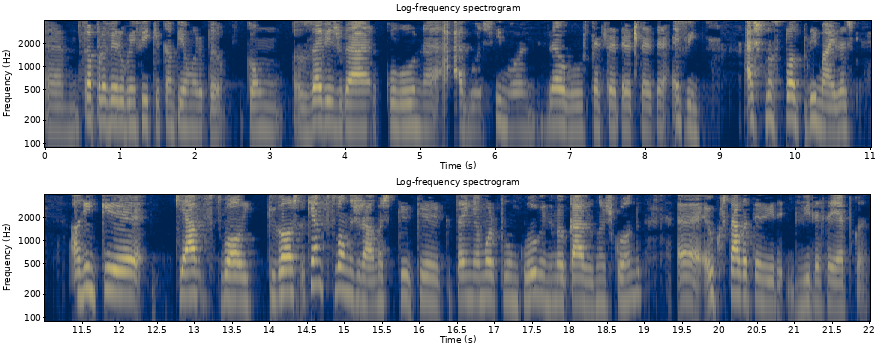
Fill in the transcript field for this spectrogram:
um, só para ver o Benfica campeão europeu. Com Eusébio a jogar, Coluna, Águas, Simões, Zé Augusto, etc, etc. Enfim, acho que não se pode pedir mais. Acho que alguém que, que ame futebol e que gosta, que ame futebol no geral, mas que, que, que tem amor por um clube, e no meu caso não escondo, Uh, eu gostava de ter vivido esta época.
